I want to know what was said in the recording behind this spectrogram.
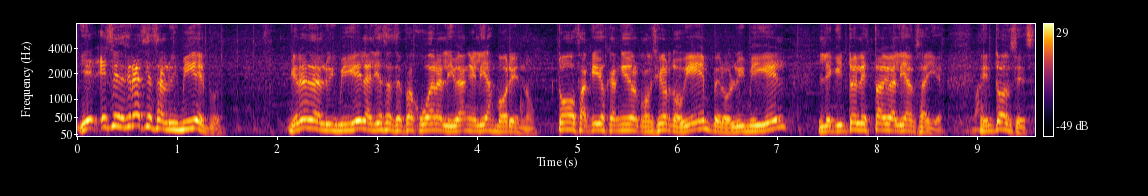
Y e- ese es gracias a Luis Miguel, pues. Gracias a Luis Miguel, Alianza se fue a jugar al Iván Elías Moreno. Todos aquellos que han ido al concierto, bien, pero Luis Miguel le quitó el estadio a Alianza ayer. Entonces,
